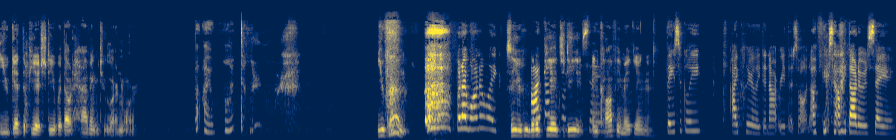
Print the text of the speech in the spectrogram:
you get the PhD without having to learn more. But I want to learn. More. You can. but I want to like So you can get a thought the question PhD in coffee making. basically, I clearly did not read this well enough because I thought it was saying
